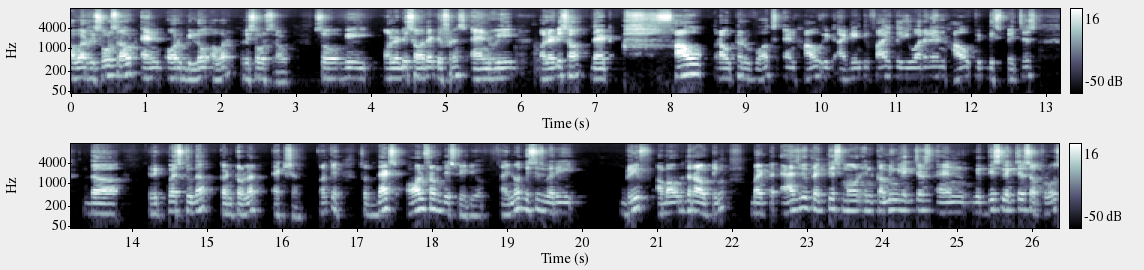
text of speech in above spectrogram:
our resource route and or below our resource route so we already saw the difference and we already saw that how router works and how it identifies the url and how it dispatches the request to the controller action. Okay so that's all from this video. I know this is very brief about the routing but as we practice more in coming lectures and with this lectures approach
